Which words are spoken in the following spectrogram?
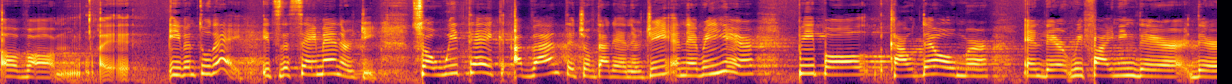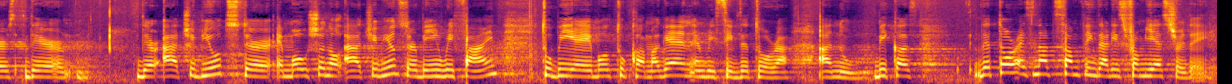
of. Um, even today. It's the same energy. So we take advantage of that energy, and every year people count the Omer and they're refining their their their their attributes, their emotional attributes, they're being refined to be able to come again and receive the Torah anew. Because the Torah is not something that is from yesterday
